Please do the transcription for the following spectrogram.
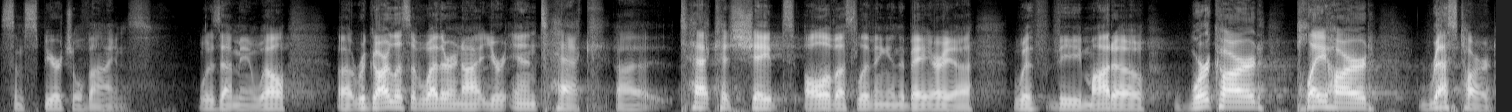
some spiritual vines. What does that mean? Well, uh, regardless of whether or not you're in tech, uh, tech has shaped all of us living in the Bay Area with the motto work hard, play hard, rest hard.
